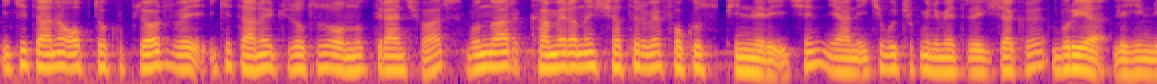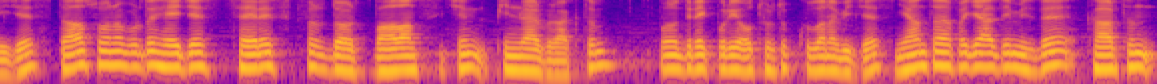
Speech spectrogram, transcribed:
2 tane optokuplör ve 2 tane 330 ohmluk direnç var. Bunlar kameranın shutter ve fokus pinleri için. Yani 2.5 mm'lik jack'ı buraya lehimleyeceğiz. Daha sonra burada HC-SR04 bağlantısı için pinler bıraktım. Bunu direkt buraya oturtup kullanabileceğiz. Yan tarafa geldiğimizde kartın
